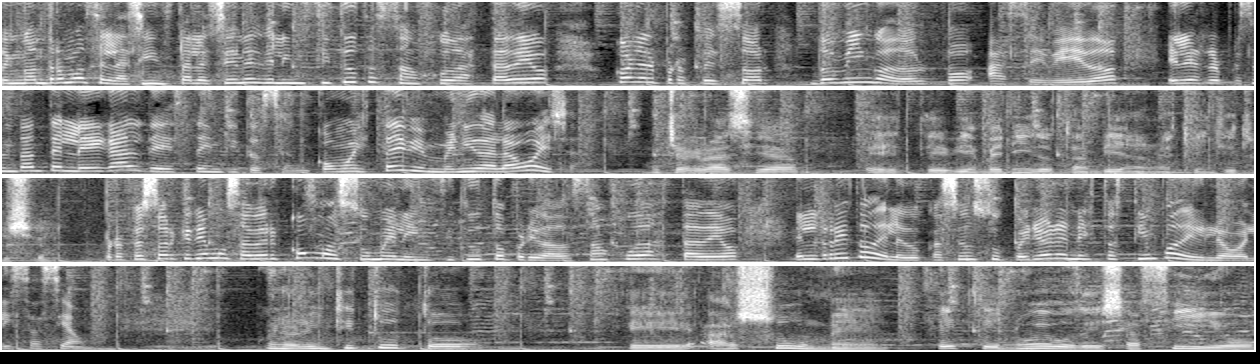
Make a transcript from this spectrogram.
Encontramos en las instalaciones del Instituto San Judas Tadeo con el profesor Domingo Adolfo Acevedo. Él es representante legal de esta institución. ¿Cómo está y bienvenido a La Huella? Muchas gracias. Este, bienvenido también a nuestra institución. Profesor, queremos saber cómo asume el Instituto Privado San Judas Tadeo el reto de la educación superior en estos tiempos de globalización. Bueno, el instituto eh, asume este nuevo desafío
